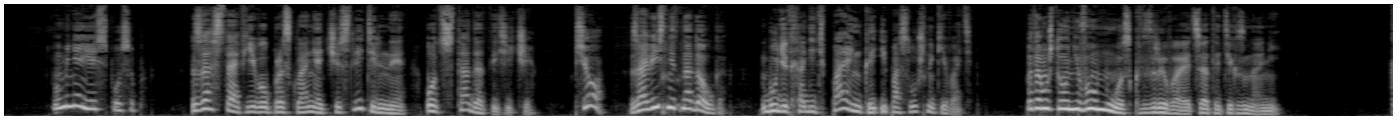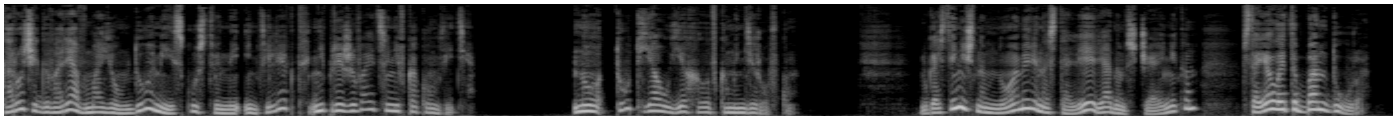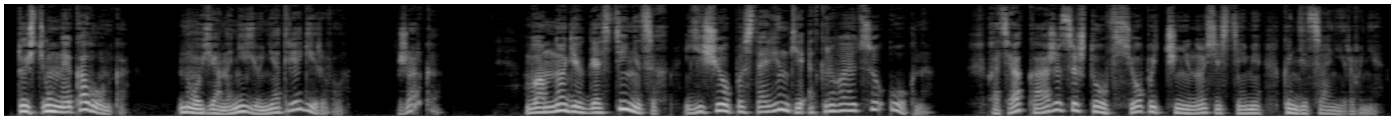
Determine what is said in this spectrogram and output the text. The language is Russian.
У меня есть способ. Заставь его просклонять числительные от ста до тысячи. Все, зависнет надолго. Будет ходить паенькой и послушно кивать. Потому что у него мозг взрывается от этих знаний. Короче говоря, в моем доме искусственный интеллект не приживается ни в каком виде. Но тут я уехала в командировку. В гостиничном номере на столе рядом с чайником стояла эта бандура, то есть умная колонка, но я на нее не отреагировала. Жарко? Во многих гостиницах еще по старинке открываются окна, хотя кажется, что все подчинено системе кондиционирования.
